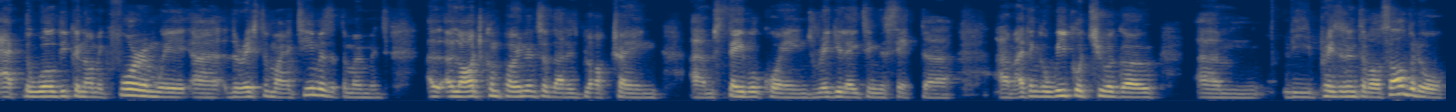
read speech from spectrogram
at the World Economic Forum, where uh, the rest of my team is at the moment, a, a large component of that is blockchain, um, stable coins, regulating the sector. Um, I think a week or two ago, um, the president of El Salvador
